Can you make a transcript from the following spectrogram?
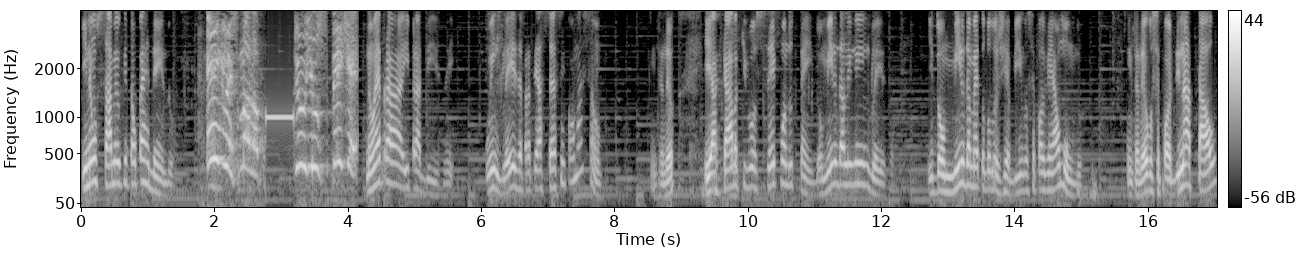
E não sabem o que estão perdendo. English, mother... Do you speak it? Não é para ir para Disney. O inglês é para ter acesso à informação. Entendeu? E acaba que você, quando tem domínio da língua inglesa e domínio da metodologia BIM, você pode ganhar o mundo. Entendeu? Você pode, de Natal,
